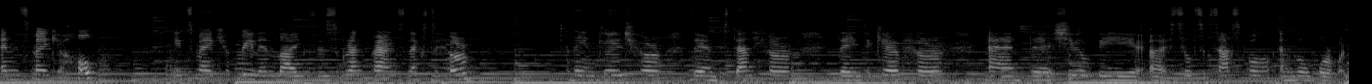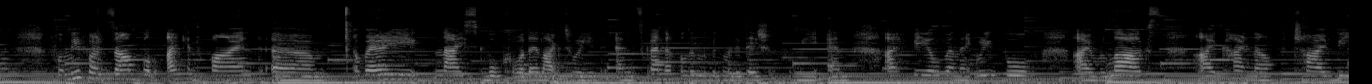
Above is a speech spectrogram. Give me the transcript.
And it's make you hope it's make you feeling like this grandparents next to her they encourage her they understand her they take care of her and uh, she will be uh, still successful and go forward. For me, for example, I can find um, a very nice book what I like to read and it's kind of a little bit meditation for me and I feel when I read book I relax I kind of try be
